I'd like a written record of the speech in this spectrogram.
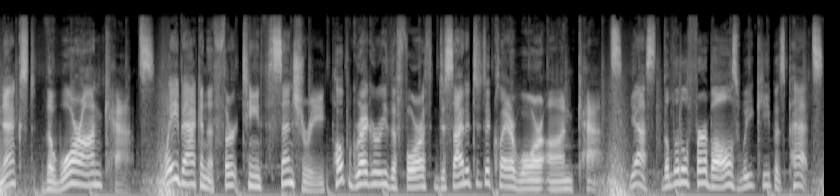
Next, the War on Cats. Way back in the 13th century, Pope Gregory IV decided to declare war on cats. Yes, the little furballs we keep as pets.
